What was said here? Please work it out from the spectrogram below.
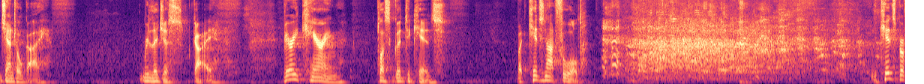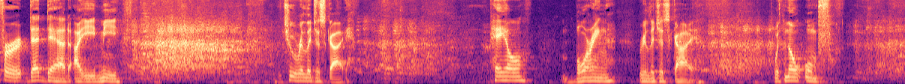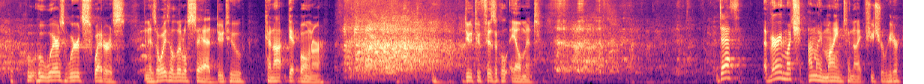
gentle guy, religious guy, very caring, plus good to kids. But kids not fooled. Kids prefer dead dad, i.e., me, to religious guy. Pale, boring, religious guy with no oomph, who, who wears weird sweaters and is always a little sad due to cannot get boner, due to physical ailment. Death very much on my mind tonight, future reader.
